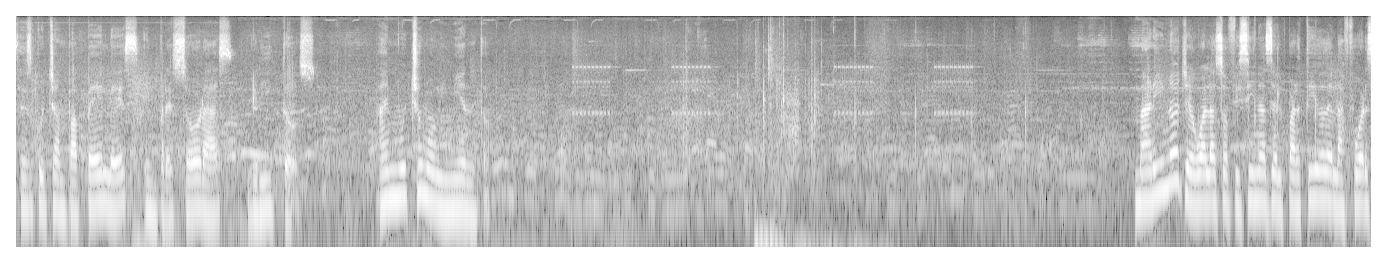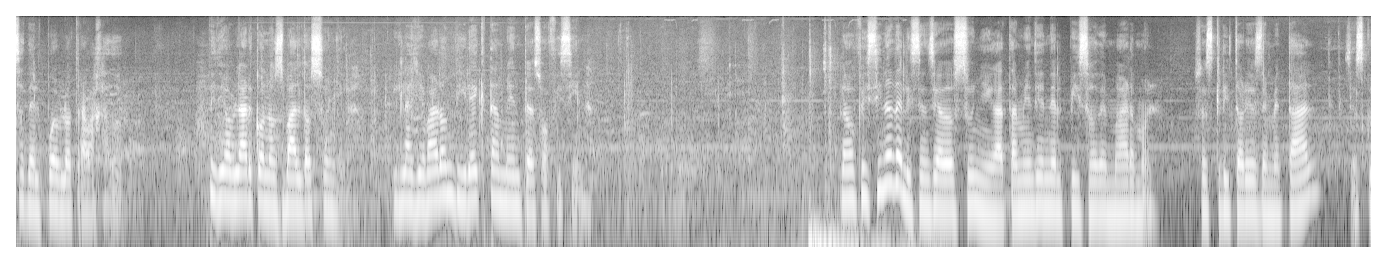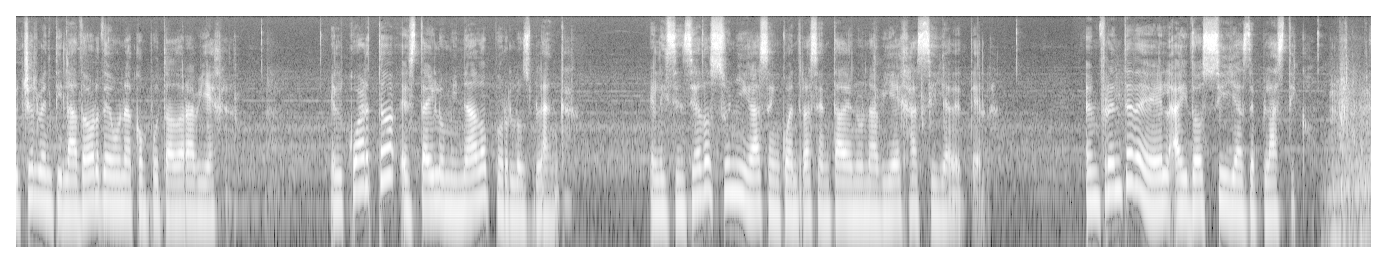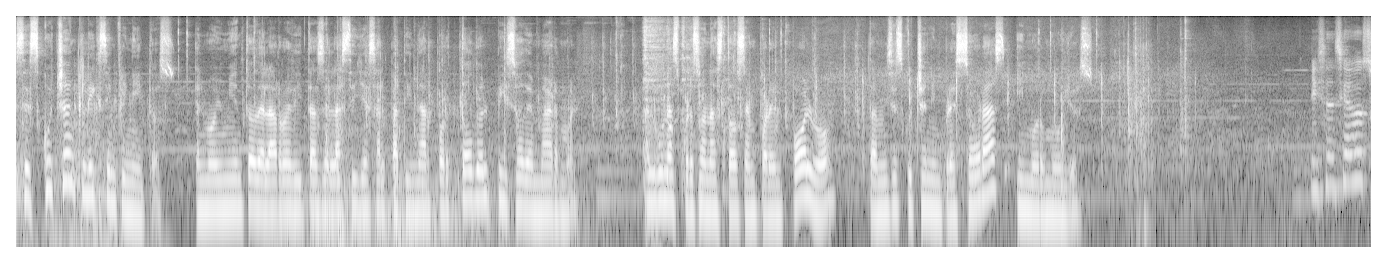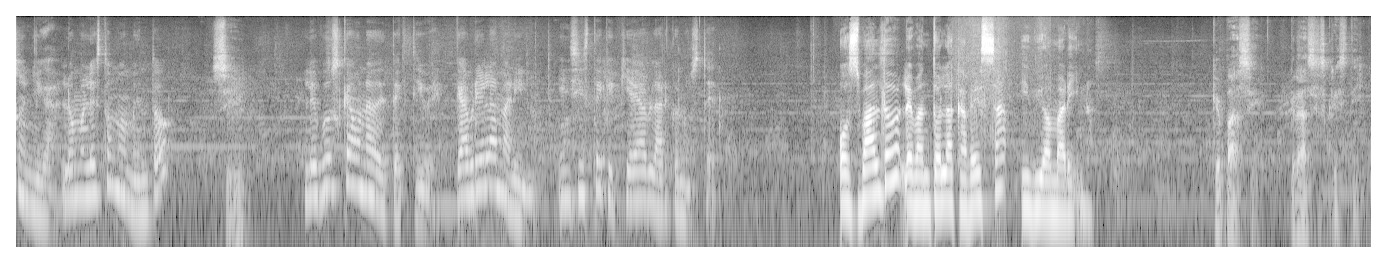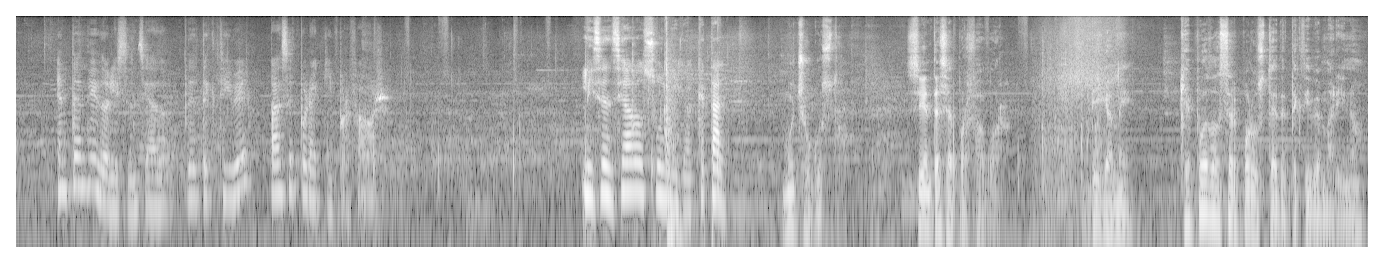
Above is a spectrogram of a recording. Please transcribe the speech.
Se escuchan papeles, impresoras, gritos. Hay mucho movimiento. Marino llegó a las oficinas del Partido de la Fuerza del Pueblo Trabajador. Pidió hablar con Osvaldo Zúñiga y la llevaron directamente a su oficina. La oficina del licenciado Zúñiga también tiene el piso de mármol. Su escritorio es de metal, se escucha el ventilador de una computadora vieja. El cuarto está iluminado por luz blanca. El licenciado Zúñiga se encuentra sentado en una vieja silla de tela. Enfrente de él hay dos sillas de plástico. Se escuchan clics infinitos, el movimiento de las rueditas de las sillas al patinar por todo el piso de mármol. Algunas personas tosen por el polvo, también se escuchan impresoras y murmullos. Licenciado Zúñiga, ¿lo molesto un momento? Sí. Le busca una detective, Gabriela Marino. Insiste que quiere hablar con usted. Osvaldo levantó la cabeza y vio a Marino. Que pase. Gracias, Cristi. Entendido, licenciado. Detective, pase por aquí, por favor. Licenciado Zúñiga, ¿qué tal? Mucho gusto. Siéntese, por favor. Dígame, ¿qué puedo hacer por usted, detective Marino?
